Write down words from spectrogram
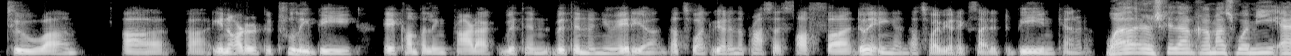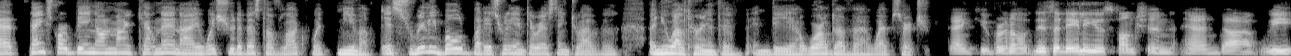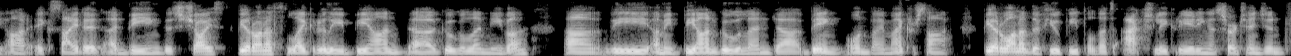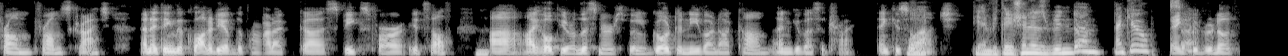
to um, uh, uh in order to truly be a compelling product within within a new area. That's what we are in the process of uh, doing, and that's why we are excited to be in Canada. Well, Sridhar Ramaswamy, uh, thanks for being on my carnet, and I wish you the best of luck with Neeva. It's really bold, but it's really interesting to have a, a new alternative in the uh, world of uh, web search. Thank you, Bruno. This is a daily use function, and uh, we are excited at being this choice. We are on a like really beyond uh, Google and Neeva uh, we, I mean, beyond Google and uh, Bing, owned by Microsoft, we are one of the few people that's actually creating a search engine from from scratch. And I think the quality of the product uh, speaks for itself. Mm-hmm. I hope your listeners will go to neeva.com and give us a try. Thank you so well, much. The invitation has been done. Thank you. Thank so. you, Bruno.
